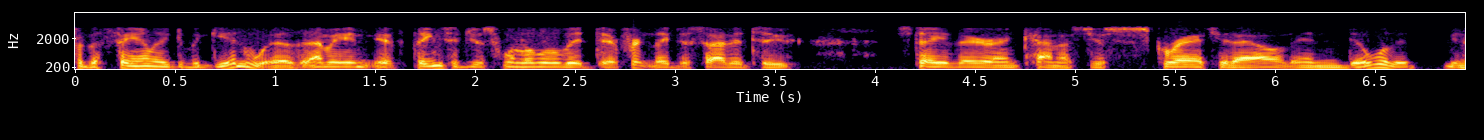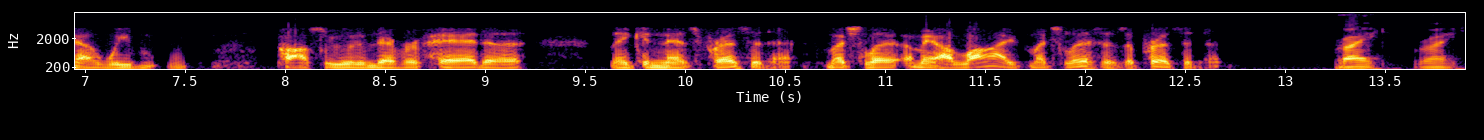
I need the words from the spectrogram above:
for the family to begin with. I mean, if things had just went a little bit different, they decided to stay there and kind of just scratch it out and deal with it. You know, we possibly would have never had a Lincoln as president, much less. I mean, alive, much less as a president. Right, right.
